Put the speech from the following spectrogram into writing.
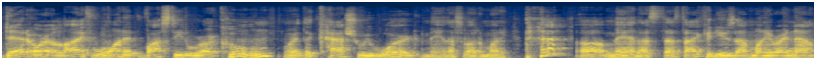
Dead or Alive Wanted Vosteed Raccoon. Where the cash reward. Man, that's a lot of money. oh man, that's that's I could use that money right now.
